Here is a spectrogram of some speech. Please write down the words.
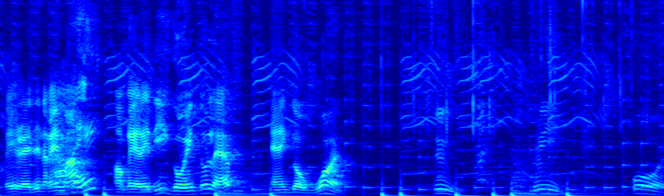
Okay, ready na kayo, ma'am? Okay. Okay, ready? Going to left and go one, two, three, four.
